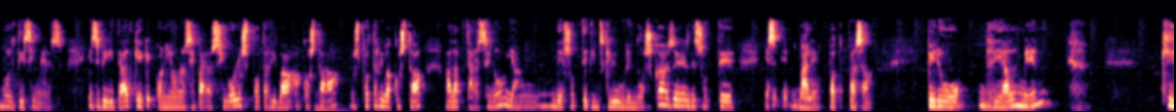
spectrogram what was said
moltíssimes. És veritat que, que quan hi ha una separació els pot arribar a costar, els pot arribar a costar adaptar-se, no? Hi ha, de sobte tens que viure en dues cases, de sobte... És, vale, pot passar. Però realment qui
